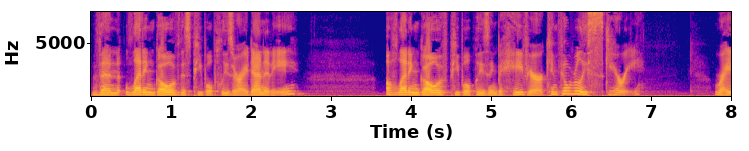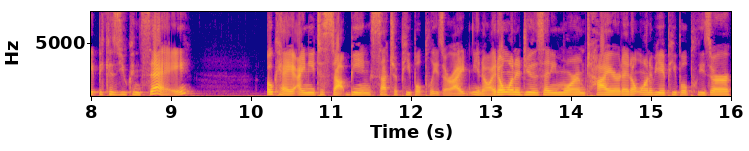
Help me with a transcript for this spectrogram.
then letting go of this people pleaser identity, of letting go of people pleasing behavior, can feel really scary, right? Because you can say, okay, I need to stop being such a people pleaser. I, you know, I don't want to do this anymore. I'm tired. I don't want to be a people pleaser.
